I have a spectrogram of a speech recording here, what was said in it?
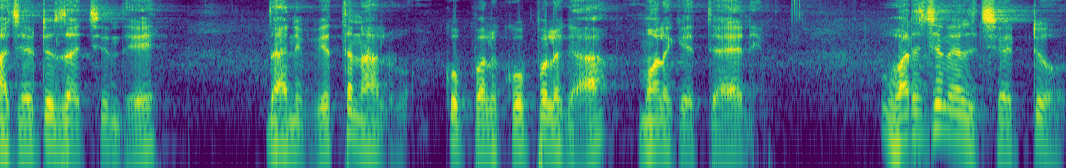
ఆ చెట్టు చచ్చింది. దాని విత్తనాలు కుప్పలు కుప్పలుగా మొలకెత్తాయని. ఒరిజినల్ చెట్టు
